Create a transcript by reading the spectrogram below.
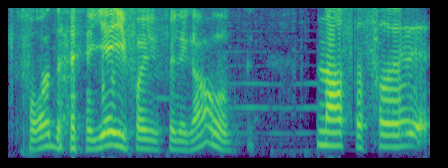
Foda. E aí, foi, foi legal? Nossa, foi.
